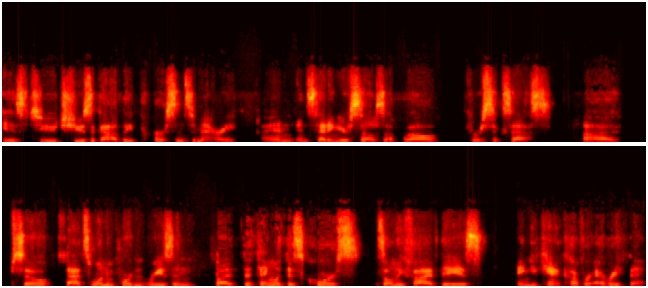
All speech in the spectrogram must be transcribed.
is to choose a godly person to marry and, and setting yourselves up well for success. Uh, so that's one important reason. But the thing with this course, it's only five days and you can't cover everything.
